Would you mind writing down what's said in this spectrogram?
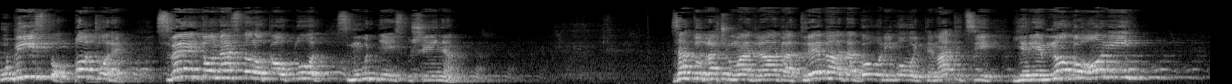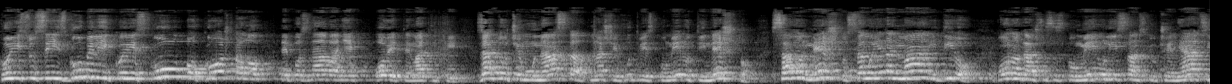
ubijstvo, potvore. Sve je to nastalo kao plod smutnje iskušenja. Zato, braću moja draga, treba da govorim o ovoj tematici, jer je mnogo oni koji su se izgubili i koji je skupo koštalo nepoznavanje ove tematike. Zato ćemo u nastavku naše hutbe spomenuti nešto, samo nešto, samo jedan mali dio onoga što su spomenuli islamski učenjaci,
